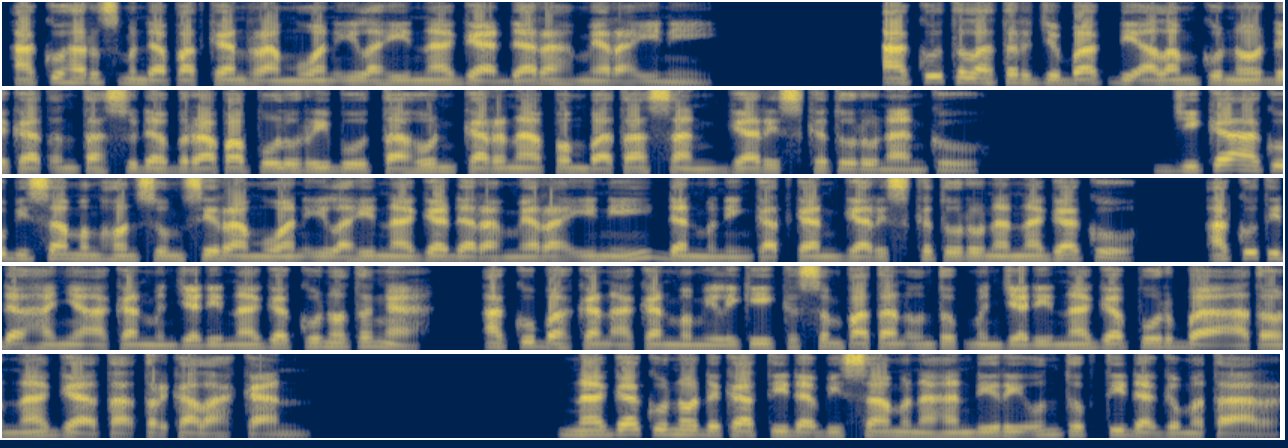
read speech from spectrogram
aku harus mendapatkan ramuan ilahi naga darah merah ini. Aku telah terjebak di alam kuno dekat entah sudah berapa puluh ribu tahun karena pembatasan garis keturunanku. Jika aku bisa mengkonsumsi ramuan ilahi naga darah merah ini dan meningkatkan garis keturunan nagaku, aku tidak hanya akan menjadi naga kuno tengah, aku bahkan akan memiliki kesempatan untuk menjadi naga purba atau naga tak terkalahkan. Naga kuno dekat tidak bisa menahan diri untuk tidak gemetar.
